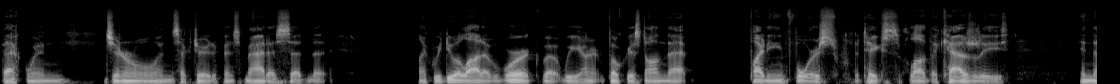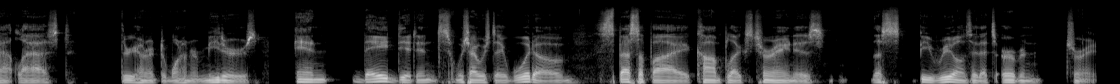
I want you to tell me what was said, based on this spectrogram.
back when General and Secretary of Defense Mattis said that, like, we do a lot of work, but we aren't focused on that fighting force that takes a lot of the casualties in that last 300 to 100 meters. And they didn't, which I wish they would have, specify complex terrain as let's be real and say that's urban terrain.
